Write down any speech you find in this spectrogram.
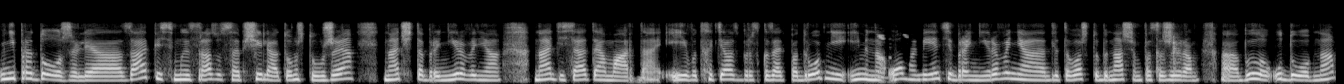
не продолжили а, запись, мы сразу сообщили о том, что уже начато бронирование на 10 марта. И вот хотелось бы рассказать подробнее именно да. о моменте бронирования для того, чтобы нашим пассажирам было удобно,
